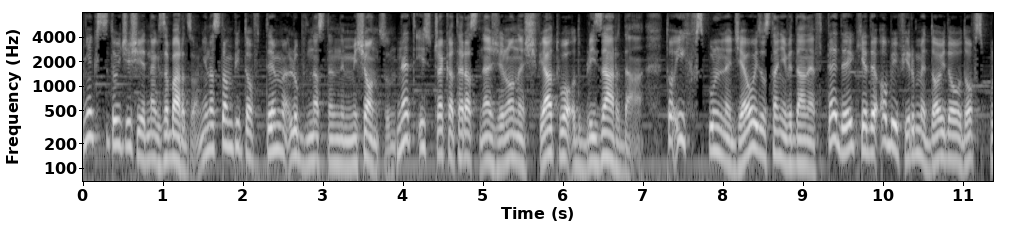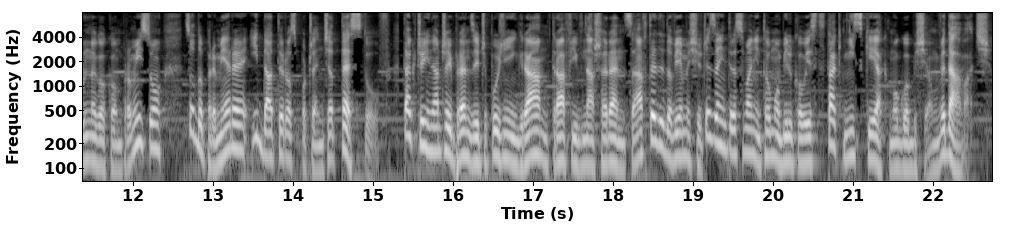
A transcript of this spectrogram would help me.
Nie ekscytujcie się jednak za bardzo, nie nastąpi to w tym lub w następnym miesiącu. NetEase czeka teraz na zielone światło od Blizzarda. To ich wspólne dzieło i zostanie wydane wtedy, kiedy obie firmy dojdą do wspólnego kompromisu co do premiery i daty rozpoczęcia testów. Tak czy inaczej, prędzej czy później gra trafi w nasze ręce, a wtedy dowiemy się, czy zainteresowanie tą mobilką jest tak niskie, jak mogłoby się wydawać.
